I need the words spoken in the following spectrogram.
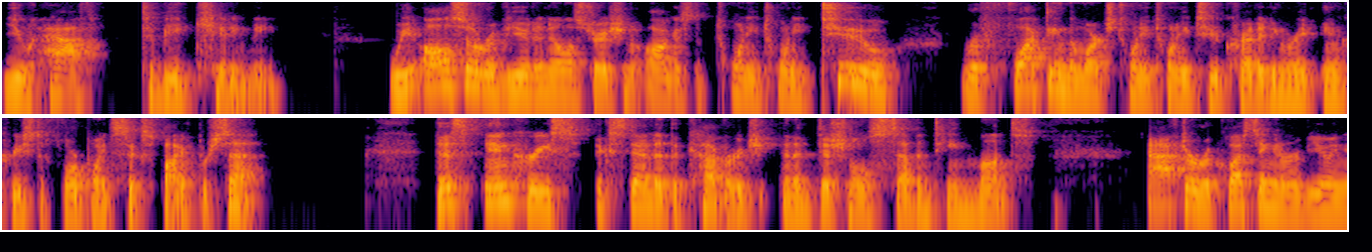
You have to be kidding me. We also reviewed an illustration in August of 2022 reflecting the March 2022 crediting rate increase to 4.65%. This increase extended the coverage an additional 17 months. After requesting and reviewing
